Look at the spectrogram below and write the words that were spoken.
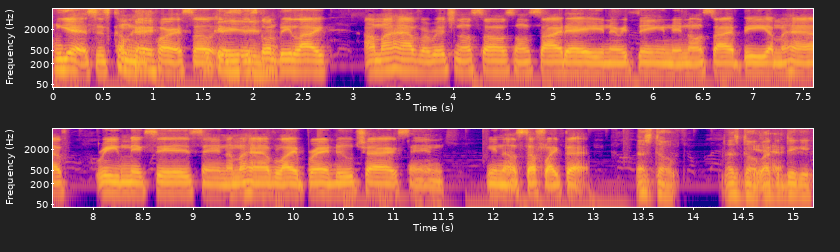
Yes, it's coming okay. in parts. So okay, it's, yeah. it's gonna be like I'm gonna have original songs on side A and everything, and then on side B, I'm gonna have remixes and I'm gonna have like brand new tracks and you know stuff like that. That's dope. That's dope. Yeah. I can dig it.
